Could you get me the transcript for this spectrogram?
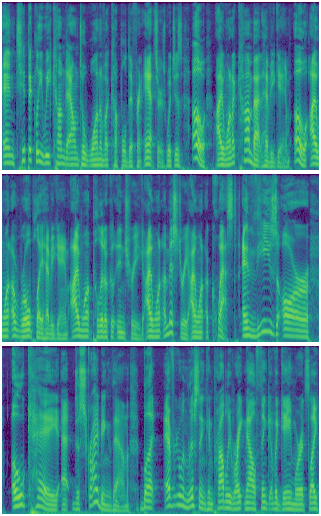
And typically we come down to one of a couple different answers, which is, oh, I want a combat heavy game. Oh, I want a role play heavy game. I want political intrigue. I want a mystery. I want a quest. And and these are okay at describing them, but everyone listening can probably right now think of a game where it's like,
